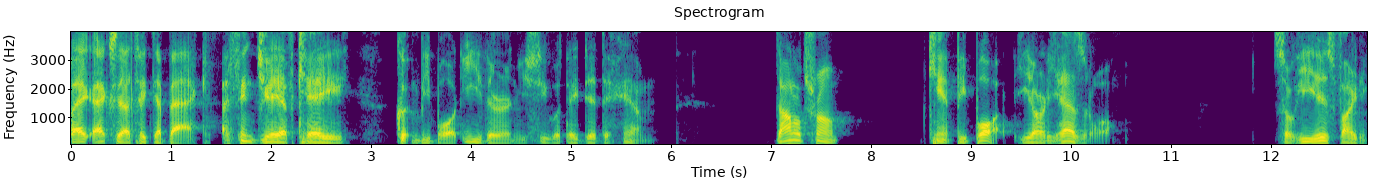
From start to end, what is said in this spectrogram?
Actually, I take that back. I think JFK couldn't be bought either, and you see what they did to him. Donald Trump can't be bought. He already has it all. So he is fighting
